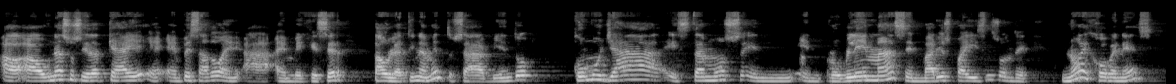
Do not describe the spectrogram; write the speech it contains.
a, una sociedad que ha, eh, empezado a, envejecer paulatinamente, o sea, viendo cómo ya estamos en, en problemas en varios países donde no hay jóvenes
